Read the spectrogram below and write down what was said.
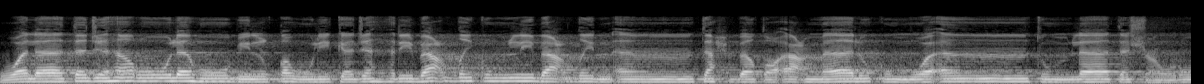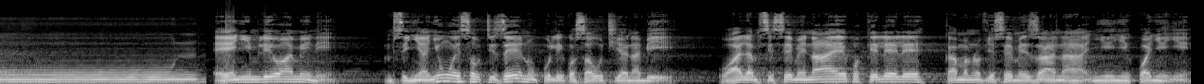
ولا تجهروا له بالقول كجهر بعضكم لبعض ان تحبط اعمالكم وانتم لا تشعرون Enyi mlioamini, msinyanyue sauti zenu kuliko sauti ya nabii, wala msiseme naye kwa kelele kama mnavyosemezana nyinyi kwa nyinyi.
